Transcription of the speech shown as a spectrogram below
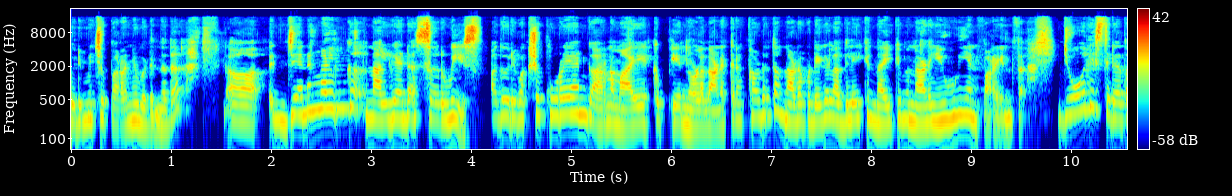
ഒരുമിച്ച് പറഞ്ഞു വിടുന്നത് ജനങ്ങൾക്ക് നൽകേണ്ട സർവീസ് അത് ഒരുപക്ഷെ കുറയാൻ കാരണമായേക്കും എന്നുള്ളതാണ്. ഇത്തരം കടുത്ത നടപടികൾ അതിലേക്ക് നയിക്കുമെന്നാണ് യൂണിയൻ പറയുന്നത്. ജോലി സ്ഥിരത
